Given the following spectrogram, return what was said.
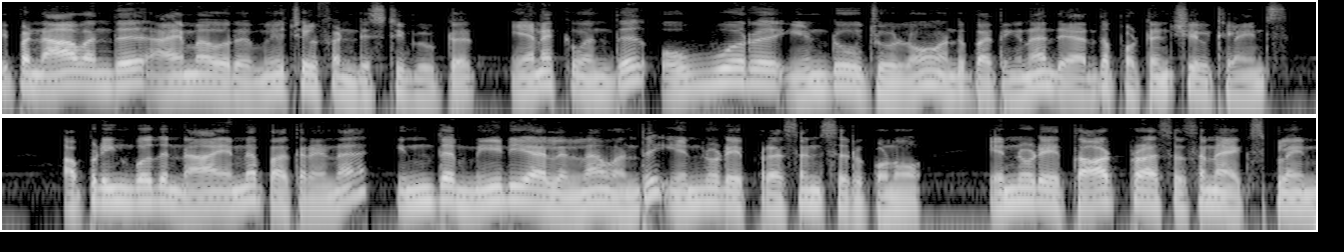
இப்போ நான் வந்து ஐஎம் ஒரு மியூச்சுவல் ஃபண்ட் டிஸ்ட்ரிபியூட்டர் எனக்கு வந்து ஒவ்வொரு இண்டிவிஜுவலும் வந்து பார்த்திங்கன்னா they are the potential clients அப்படிங்கும்போது நான் என்ன பார்க்குறேன்னா இந்த மீடியாலெல்லாம் வந்து என்னுடைய ப்ரெசன்ஸ் இருக்கணும். என்னுடைய தாட் ப்ராசஸை நான் எக்ஸ்பிளைன்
